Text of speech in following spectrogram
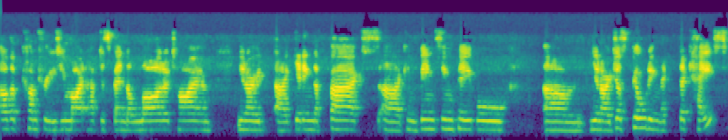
other countries you might have to spend a lot of time you know, uh, getting the facts, uh, convincing people, um, you know, just building the, the case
